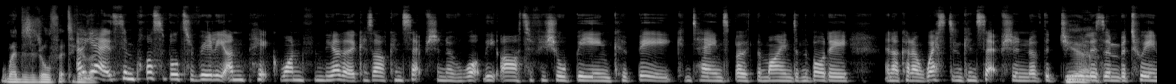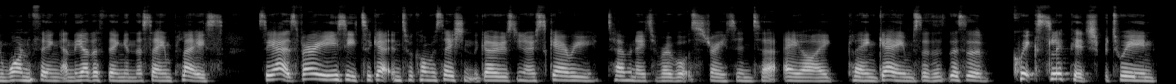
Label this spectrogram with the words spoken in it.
Where does it all fit Uh, together? yeah, it's impossible to really unpick one from the other because our conception of what the artificial being could be contains both the mind and the body, and our kind of Western conception of the dualism between one thing and the other thing in the same place. So, yeah, it's very easy to get into a conversation that goes, you know, scary Terminator robots straight into AI playing games. So, there's, there's a quick slippage between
